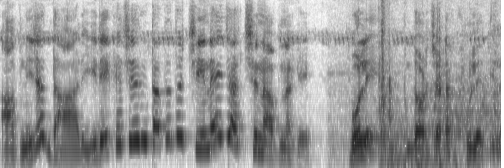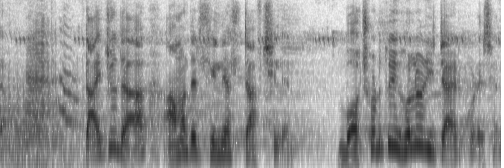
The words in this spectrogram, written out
আপনি যা দাঁড়িয়ে রেখেছেন তাতে তো চেনাই যাচ্ছে না আপনাকে। বলে দরজাটা খুলে দিলাম। তাইজুদা আমাদের সিনিয়র স্টাফ ছিলেন। বছর দুই হলো রিটায়ার করেছেন।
